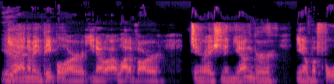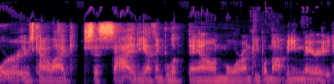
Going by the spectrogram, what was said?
yeah. yeah. And I mean, people are, you know, a lot of our generation and younger you know, before it was kind of like society, I think, looked down more on people not being married.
